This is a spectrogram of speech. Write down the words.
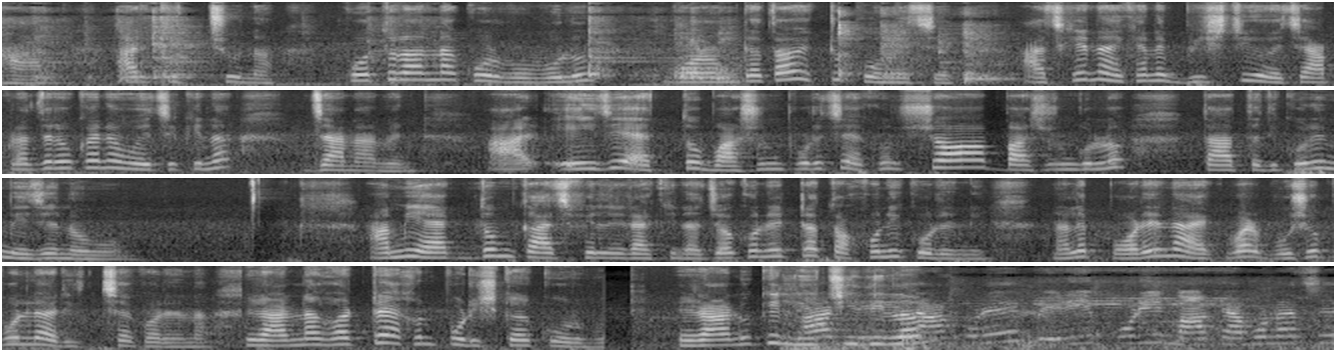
ভাত, আর কিচ্ছু না। কত রান্না করব বলুন? গরমটা তাও একটু কমেছে। আজকে না এখানে বৃষ্টি হয়েছে। আপনাদের ওখানে হয়েছে কি না জানাবেন। আর এই যে এত বাসন পড়েছে, এখন সব বাসনগুলো তাড়াতাড়ি করে মেজে নেব। আমি একদম কাজ ফেলে রাখি না যখন এটা তখনই করে নিই। নাহলে পরে না একবার বসে পড়লে আর ইচ্ছা করে না। রান্নাঘরটা এখন পরিষ্কার করব। রানুকে লুচি দিলাম। না করে বেরিয়ে পড়ি মা কেমন আছে?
